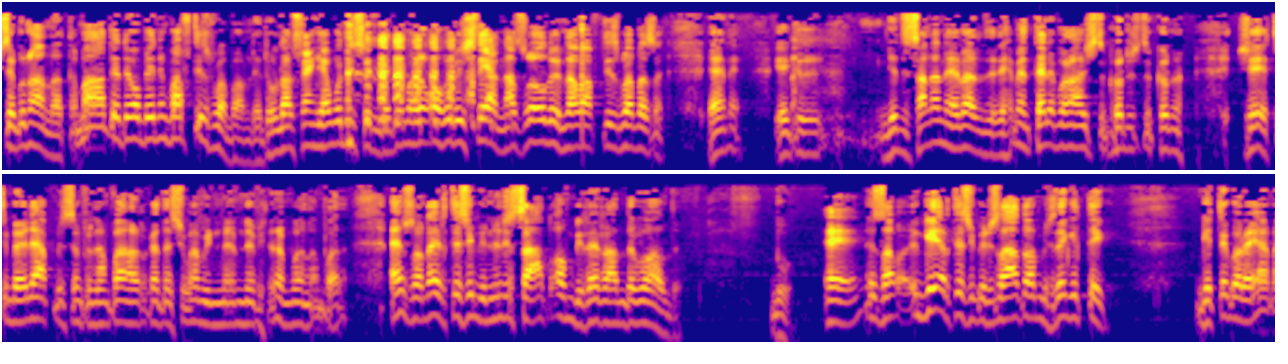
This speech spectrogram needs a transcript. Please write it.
İşte bunu anlattım. Aa dedi o benim vaftiz babam dedi. Ulan sen Yahudisin dedim. O, o Hristiyan nasıl oluyor ne vaftiz babası? Yani e, dedi sana ne var dedi. Hemen telefonu açtı konuştuk konu. Şey etti böyle yapmışsın falan falan arkadaşıma bilmem ne falan falan falan. En sonunda ertesi gününü saat 11'e randevu aldı. Bu. Ee, E, Ertesi günü saat 11'de gittik. Gittik oraya.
